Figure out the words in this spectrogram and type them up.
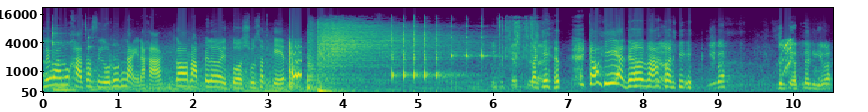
ไม่ว่าลูกค้าจะซื้อรุ่นไหนนะคะ ก็รับไปเลยตัวชุดสเก็ต สเก็ตสเก็ตก็พี่อะเดินมาพอดี งี้ป่ะสเก็ตเล่นอย่างงี้ป่ะ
